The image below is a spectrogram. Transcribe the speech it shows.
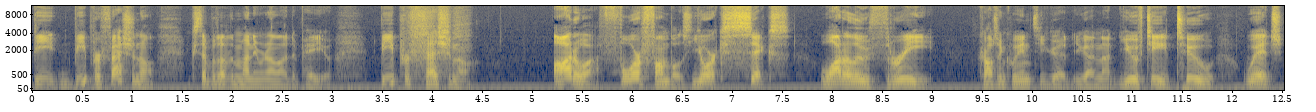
Be be professional. Except without the money, we're not allowed to pay you. Be professional. Ottawa four fumbles. York six. Waterloo three. Carleton Queens, you good? You got none. U of T two, which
